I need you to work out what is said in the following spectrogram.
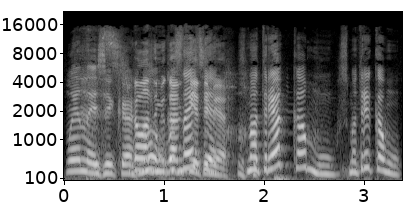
майонезика. Шоколадными Ну, вы знаете, конфетами. смотря кому, смотря кому.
